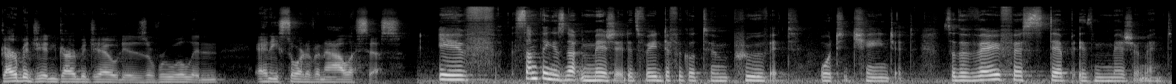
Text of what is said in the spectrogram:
Garbage in, garbage out is a rule in any sort of analysis. If something is not measured, it's very difficult to improve it or to change it. So the very first step is measurement.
